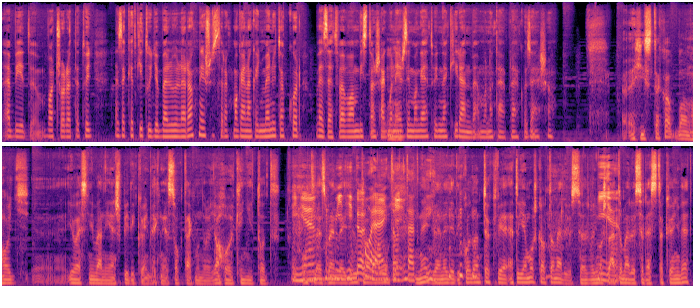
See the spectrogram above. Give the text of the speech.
ebéd, vacsora, tehát hogy ezeket ki tudja belőle rakni, és összerak magának egy menüt, akkor vezetve van, biztonságban uh-huh. érzi magát, hogy neki rendben van a táplálkozása. Hisztek abban, hogy jó, ezt nyilván ilyen spidi könyveknél szokták mondani, hogy ahol kinyitod, Igen, ott lesz benne egy utaló. 44. oldalon tök hát ugye most kaptam először, vagy most Igen. látom először ezt a könyvet.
